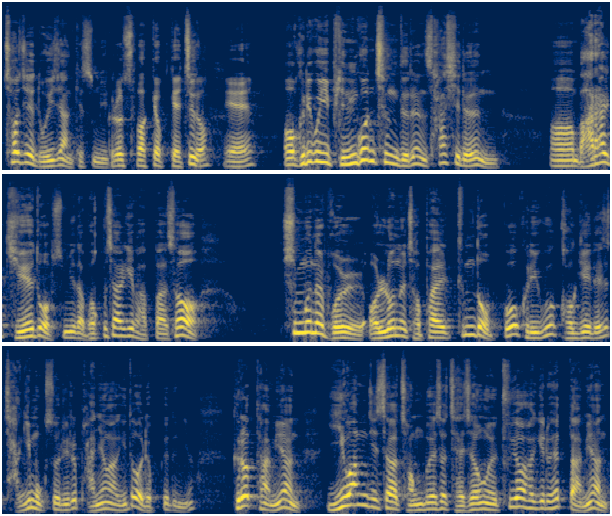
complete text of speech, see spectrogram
처지에 놓이지 않겠습니까? 그럴 수밖에 없겠죠. 예. 어, 그리고 이 빈곤층들은 사실은 어, 말할 기회도 없습니다. 먹고 살기 바빠서 신문을 볼 언론을 접할 틈도 없고 그리고 거기에 대해서 자기 목소리를 반영하기도 어렵거든요. 그렇다면 이왕 지사 정부에서 재정을 투여하기로 했다면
